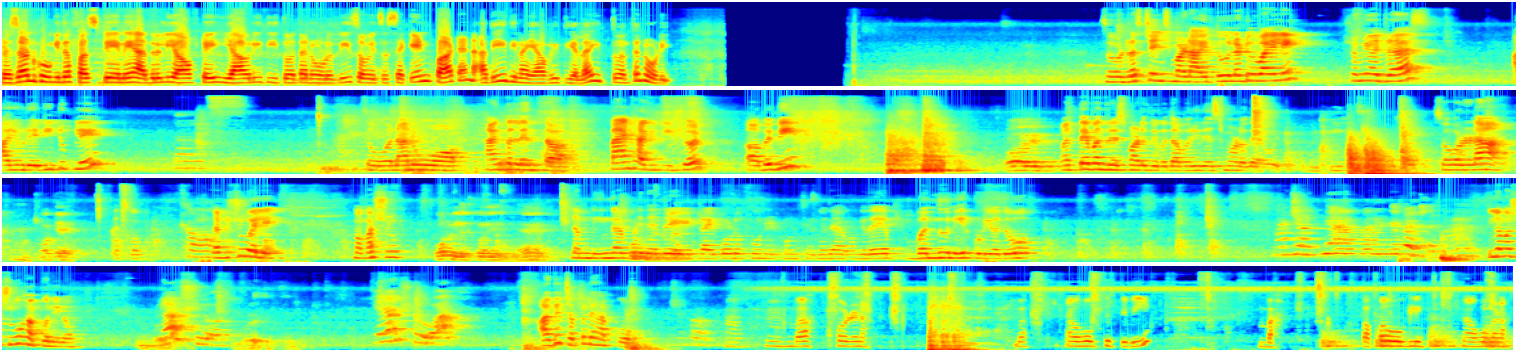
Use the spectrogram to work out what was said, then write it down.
ನಾವು ರೆಸಾರ್ಟ್ಗೆ ಹೋಗಿದ್ದ ಫಸ್ಟ್ ಡೇನೆ ಅದರಲ್ಲಿ ಆಫ್ ಡೇ ಯಾವ ರೀತಿ ಇತ್ತು ಅಂತ ನೋಡಿದ್ರಿ. So it's second part and ಅದೇ ದಿನ ಯಾವ ರೀತಿ ಎಲ್ಲ ಇತ್ತು ಅಂತ ನೋಡಿ. ಸೊ ಡ್ರೆಸ್ ಚೇಂಜ್ ಮಾಡಾಯಿತು. ಲಡ್ಡು ಬಾಯ್ಲಿ? ಶಮ್ your dress are you ready to play so ನಾನು ಹ್ಯಾಂಕಲ್ ಅಂತ ಪ್ಯಾಂಟ್ ಹಾಕಿ ಟಿ ಶರ್ಟ್ ಬೇಬಿ ಮತ್ತೆ ಬಂದು ರೆಸ್ಟ್ ಮಾಡೋದು ಗೊತ್ತಾ? ಬರೀ ರೆಸ್ಟ್ ಮಾಡೋದೇ ಆಗೋಯ್ತು. ಸೊ ಹೊರಡೋಣ ಓಕೆ ಹಚ್ಕೋ ಲಡ್ಡು ಶೂ ಎಲ್ಲಿ? ಮಮ್ಮ ಶೂ ನಮ್ಗೆ ಹಿಂಗಾಗ್ಬಿಟ್ಟಿದೆ ಅಂದರೆ ಟ್ರೈಪೋಡು ಫೋನ್ ಇಟ್ಕೊಂಡು ತಿರ್ಗೋದೇ ಆಗೋಗಿದೆ. ಬಂದು ನೀರು ಕುಡಿಯೋದು. ಇಲ್ಲಮ್ಮ ಶೂ ಹಾಕು ನೀನು. ಅದೇ ಚಪ್ಪಲಿ ಹಾಕು. ಹಾಂ ಹ್ಞೂ ಬಾ ಹೊಡೋಣ. ಬಾ ನಾವು ಹೋಗ್ತಿರ್ತೀವಿ. ಬಾ. ಪಪ್ಪ ಹೋಗ್ಲಿ, ನಾವು ಹೋಗೋಣ.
